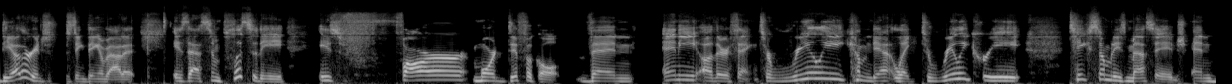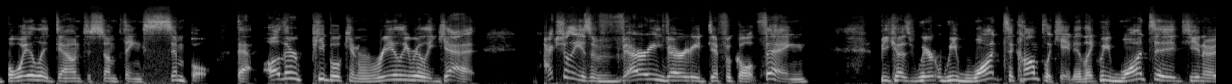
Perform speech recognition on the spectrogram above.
the other interesting thing about it is that simplicity is far more difficult than any other thing to really come down like to really create take somebody's message and boil it down to something simple that other people can really really get actually is a very very difficult thing because we're we want to complicate it. Like we want to, you know,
